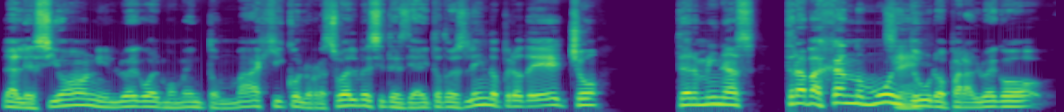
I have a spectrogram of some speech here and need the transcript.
la lesión y luego el momento mágico, lo resuelves y desde ahí todo es lindo, pero de hecho terminas trabajando muy duro para luego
